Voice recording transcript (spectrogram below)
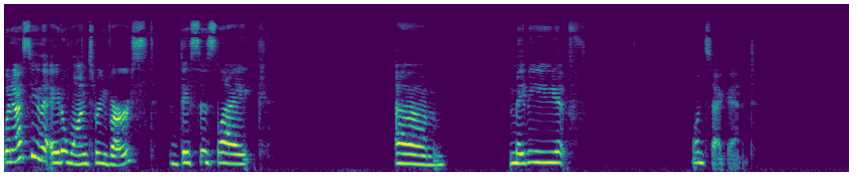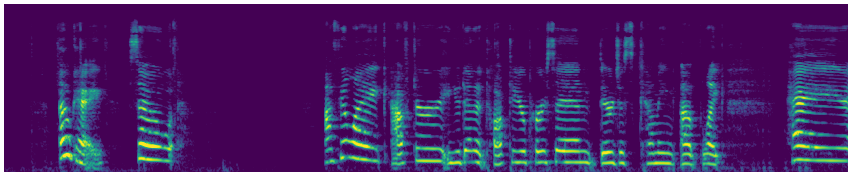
when I see the Eight of Wands reversed, this is like, um, maybe, one second. Okay, so I feel like after you didn't talk to your person, they're just coming up like, hey,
